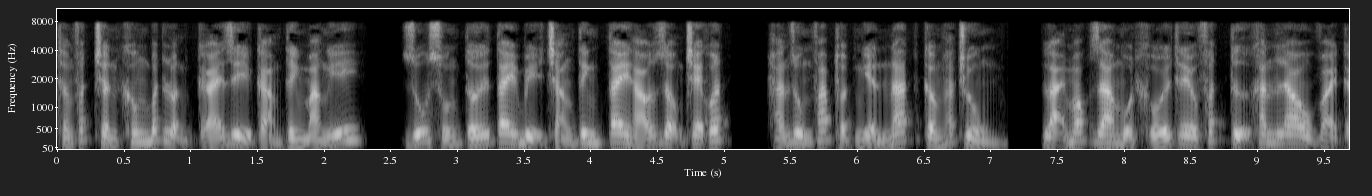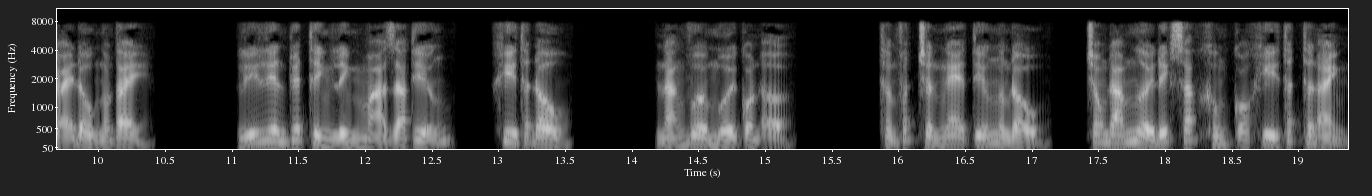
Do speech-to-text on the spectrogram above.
Thần phất trần không bất luận cái gì cảm tình mà nghĩ, rũ xuống tới tay bị trắng tinh tay háo rộng che khuất, hắn dùng pháp thuật nghiền nát cầm hát trùng, lại móc ra một khối theo phất tự khăn lau vài cái đầu ngón tay. Lý Liên Tuyết thình lình mà ra tiếng, khi thất đâu? Nàng vừa mới còn ở. Thẩm phất trần nghe tiếng ngẩng đầu, trong đám người đích sắc không có khi thất thân ảnh.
